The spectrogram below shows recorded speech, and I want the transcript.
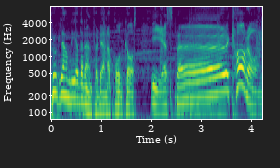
programledaren för denna podcast, Jesper Karon.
